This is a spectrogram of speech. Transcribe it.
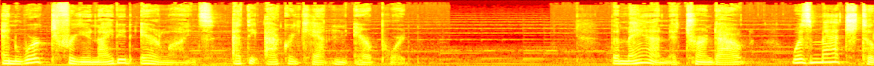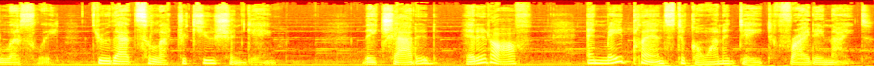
and worked for United Airlines at the Akron Canton Airport. The man, it turned out, was matched to Leslie through that selectrocution game. They chatted, hit it off, and made plans to go on a date Friday night.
